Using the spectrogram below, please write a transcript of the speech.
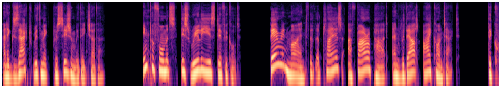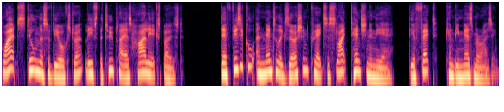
and exact rhythmic precision with each other. In performance, this really is difficult. Bear in mind that the players are far apart and without eye contact. The quiet stillness of the orchestra leaves the two players highly exposed. Their physical and mental exertion creates a slight tension in the air. The effect can be mesmerizing.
